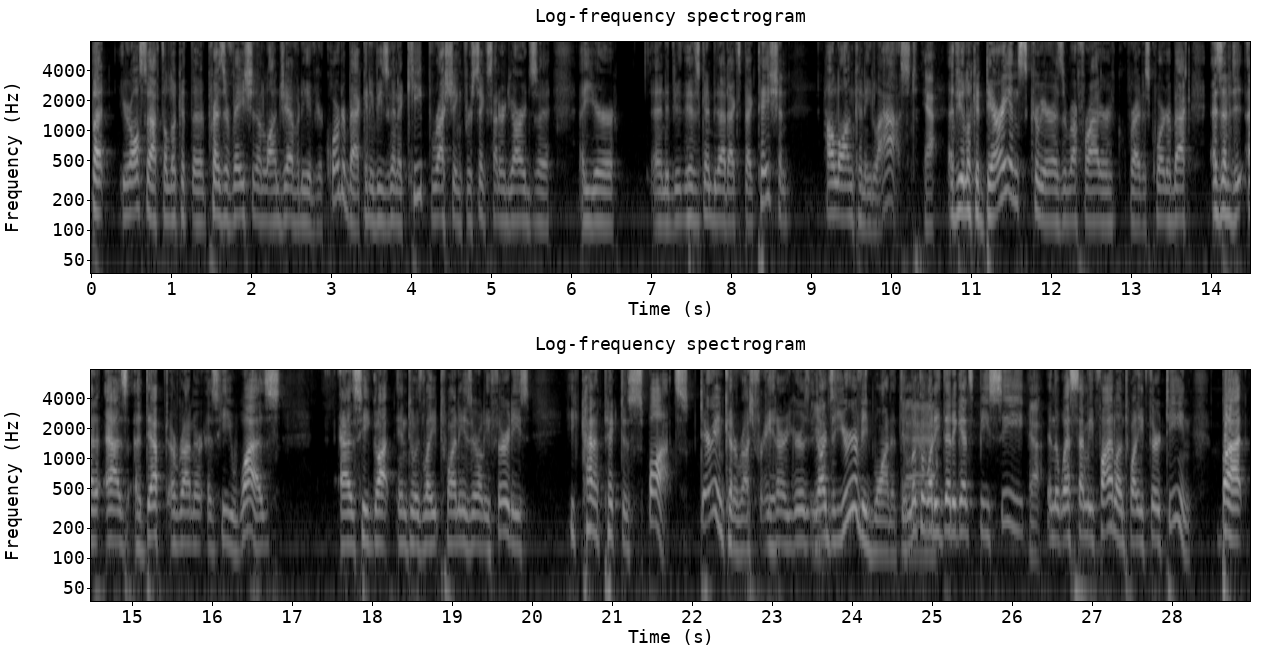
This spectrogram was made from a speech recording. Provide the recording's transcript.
but you also have to look at the preservation and longevity of your quarterback. And if he's going to keep rushing for 600 yards a, a year, and if there's going to be that expectation, how long can he last? Yeah. If you look at Darian's career as a Rough Rider, Riders quarterback, as an, as adept a runner as he was, as he got into his late 20s, early 30s, he kind of picked his spots. Darian could have rushed for 800 years, yards a year if he'd wanted to. Look at what he did against BC Yeah. in the West semifinal in 2013. But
